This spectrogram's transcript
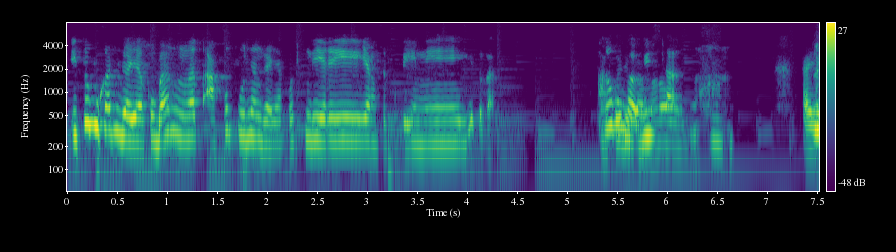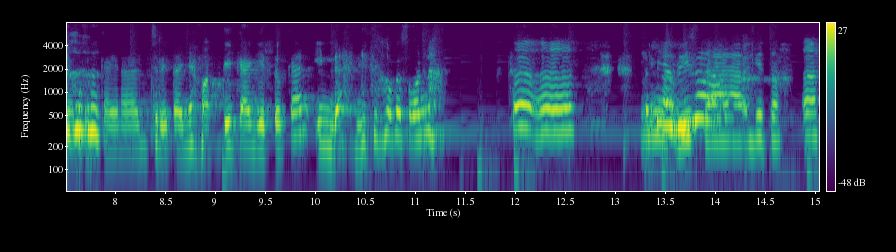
itu bukan gayaku banget aku punya gayaku sendiri yang seperti ini gitu kan Aku nggak bisa mau. kayak kayak ceritanya Maktika gitu kan indah gitu pesona. Heeh. Tapi nggak bisa. bisa gitu Eh,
